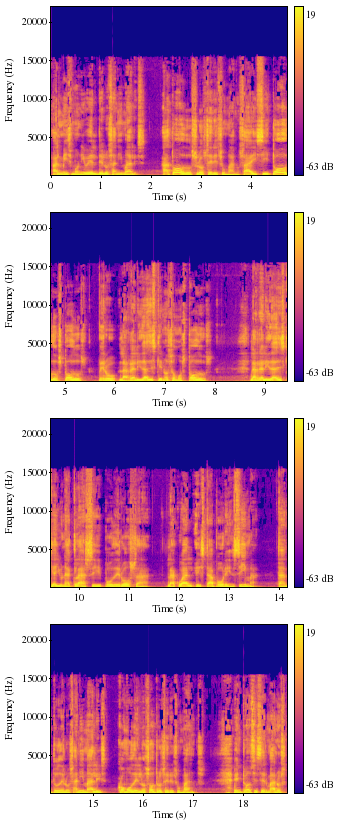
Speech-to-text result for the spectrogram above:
al mismo nivel de los animales. A todos los seres humanos. Ay, sí, todos, todos. Pero la realidad es que no somos todos. La realidad es que hay una clase poderosa, la cual está por encima, tanto de los animales como de los otros seres humanos. Entonces, hermanos,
